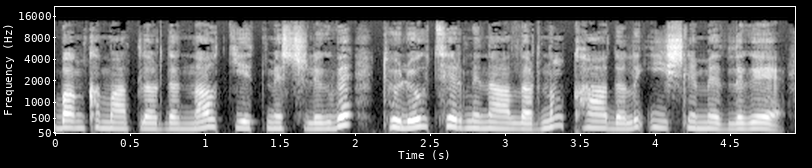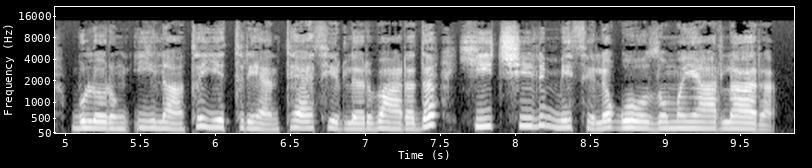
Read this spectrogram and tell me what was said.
bankomatlarda nagt ýetmezçiligi we töleg terminallarynyň kadaly işlemezligi, bularyň ilata ýetirýän täsirleri barada hiç hili mesele gozgamaýarlar.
